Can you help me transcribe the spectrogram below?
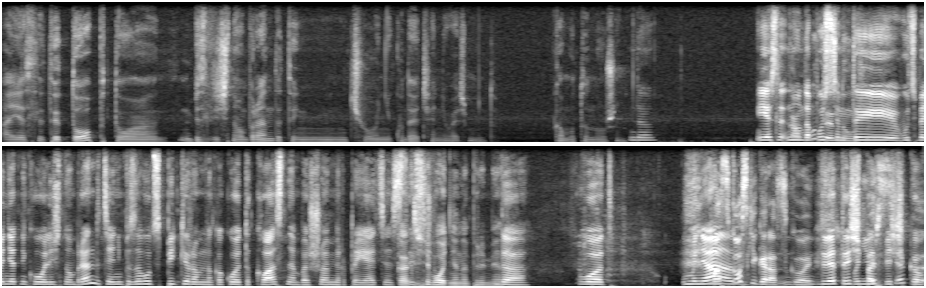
А если ты топ, то без личного бренда ты ничего, никуда тебя не возьмут. Кому ты нужен. Да. И Если, Кому ну, ты допустим, ты, нужен, у тебя нет никакого личного бренда, тебя не позовут спикером на какое-то классное большое мероприятие. Как тысячу- сегодня, например. Да. Вот. У меня Московский городской. Две тысячи Университет, подписчиков.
